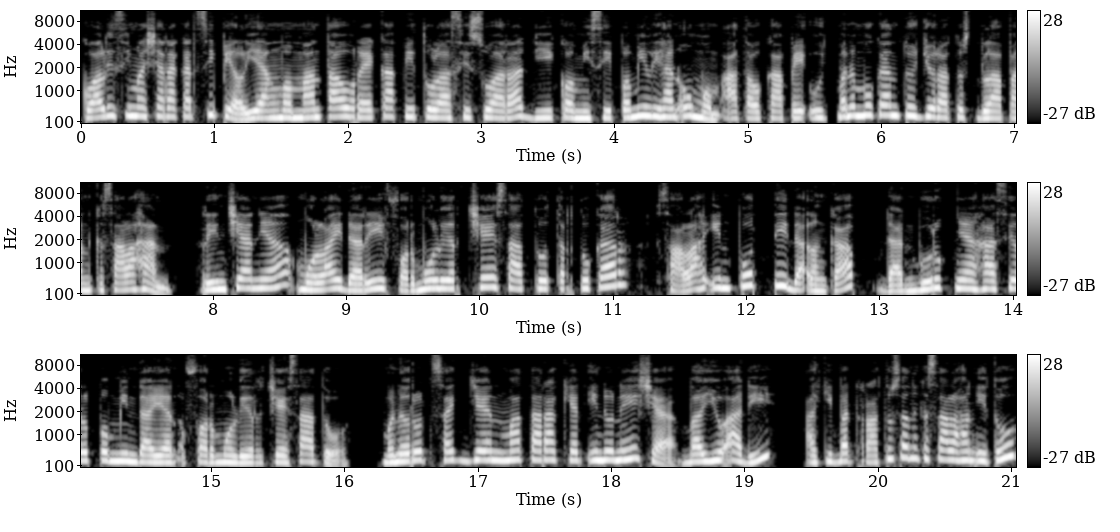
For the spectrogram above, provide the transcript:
Koalisi Masyarakat Sipil yang memantau rekapitulasi suara di Komisi Pemilihan Umum atau KPU menemukan 708 kesalahan. Rinciannya mulai dari formulir C1 tertukar, salah input tidak lengkap, dan buruknya hasil pemindaian formulir C1. Menurut Sekjen Mata Rakyat Indonesia, Bayu Adi, akibat ratusan kesalahan itu,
